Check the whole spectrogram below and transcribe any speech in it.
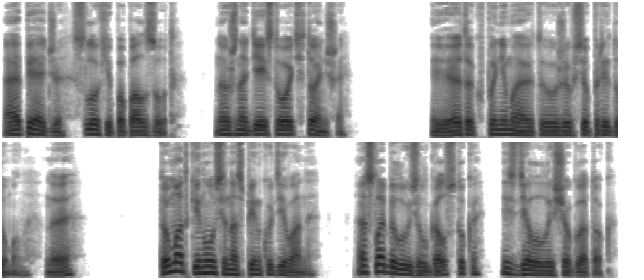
Опять же, слухи поползут. Нужно действовать тоньше. Я так понимаю, ты уже все придумал, да? Том откинулся на спинку дивана, ослабил узел галстука и сделал еще глоток.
